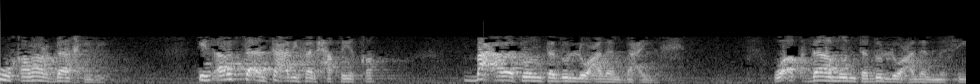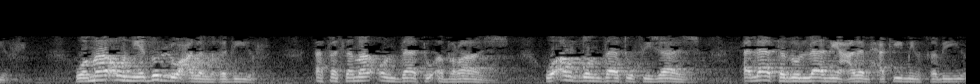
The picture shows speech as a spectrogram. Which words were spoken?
هو قرار داخلي. إن أردت أن تعرف الحقيقة بعرة تدل على البعير وأقدام تدل على المسير. وماء يدل على الغدير. أفسماء ذات أبراج وأرض ذات فجاج ألا تدلان على الحكيم الخبير؟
